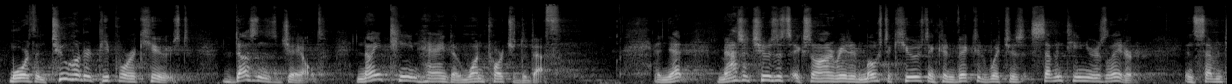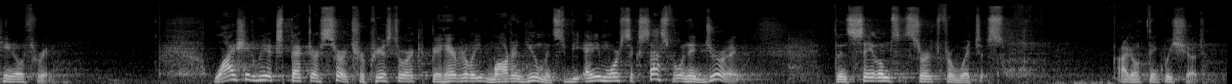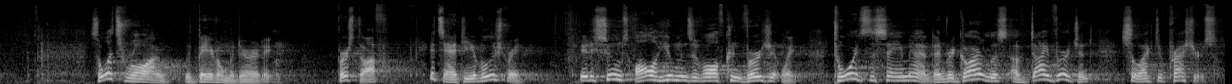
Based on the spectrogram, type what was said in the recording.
More than 200 people were accused, dozens jailed, 19 hanged, and one tortured to death. And yet, Massachusetts exonerated most accused and convicted witches 17 years later, in 1703. Why should we expect our search for prehistoric, behaviorally modern humans to be any more successful and enduring than Salem's search for witches? I don't think we should. So, what's wrong with behavioral modernity? First off, it's anti evolutionary. It assumes all humans evolve convergently towards the same end and regardless of divergent selective pressures.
